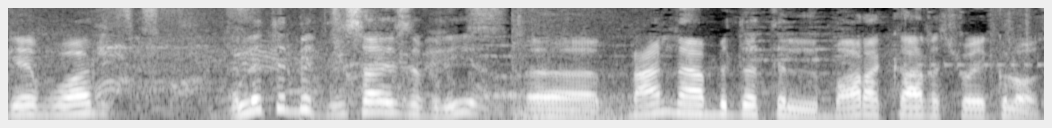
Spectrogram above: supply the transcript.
game 1 a little bit decisively مع إنها بدت المباراه كانت شوي close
